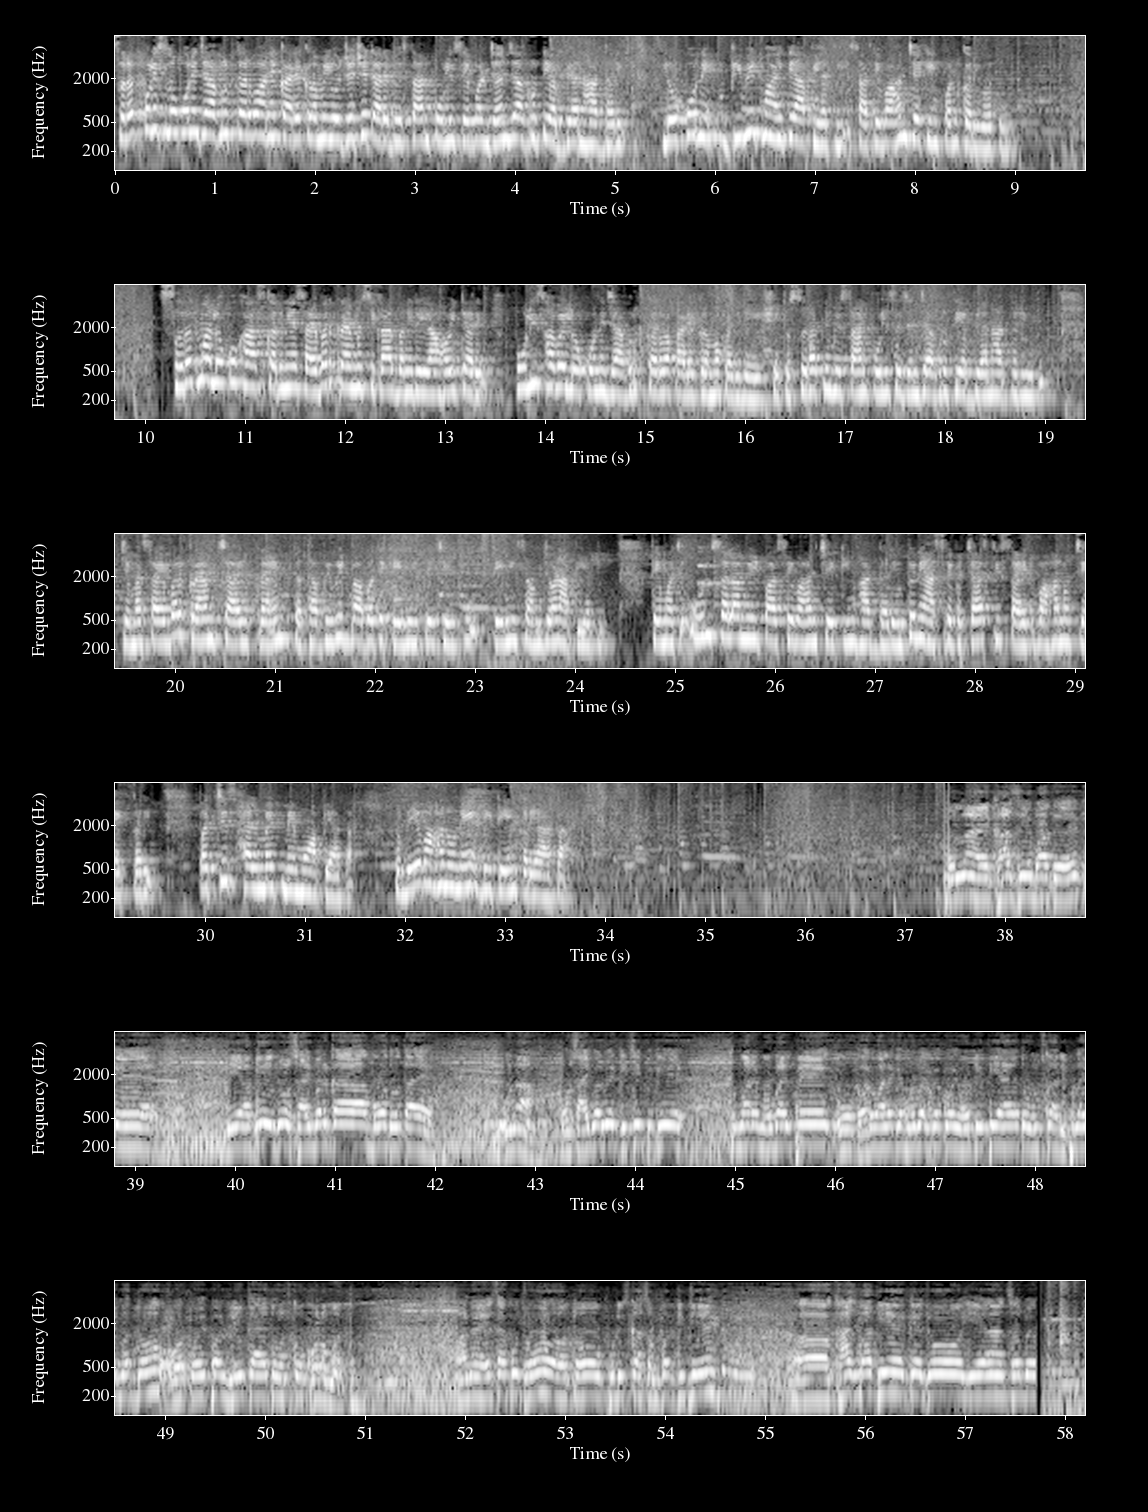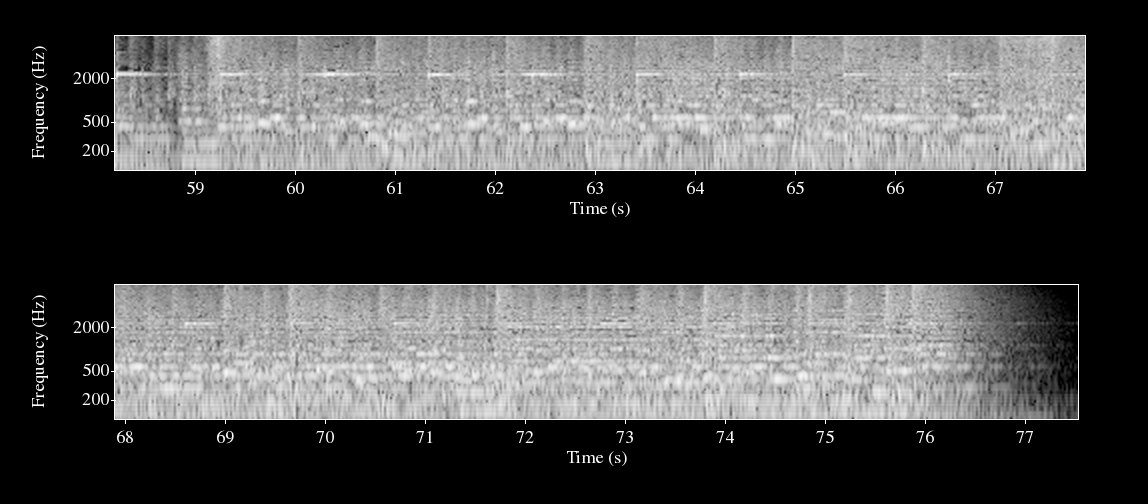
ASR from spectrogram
Surat police લોકોને જાગૃત કરવા અને કાર્યક્રમ યોજે છે ત્યારે ભેસ્તાન પોલીસે પણ જનજાગૃતિ અભિયાન હાથ ધરી લોકોને વિવિધ માહિતી આપી હતી. સાથે વાહન ચેકિંગ પણ કર્યું હતું. સુરતમાં લોકો ખાસ કરીને સાયબર ક્રાઇમનો શિકાર બની રહ્યા હોય ત્યારે પોલીસ હવે લોકોને જાગૃત કરવા કાર્યક્રમો કરી રહી છે. તો સુરતની ભેસ્તાન પોલીસે જનજાગૃતિ અભિયાન હાથ ધર્યું હતું, જેમાં સાયબર ક્રાઇમ ચાઇલ્ડ ક્રાઇમ તથા વિવિધ બાબતે કેવી રીતે ચેતવું તેની સમજણ આપી હતી. તેમજ ઉન સલા મિલ પાસે વાહન ચેકિંગ હાથ ધર્યું હતું અને આશરે પચાસથી સાઠ વાહનો ચેક કરી પચીસ હેલ્મેટ મેમો આપ્યા હતા તો બે વાહનોને ડિટેન કર્યા હતા बोलना है खास ये बात है कि ये अभी जो साइबर का बहुत होता है गुना तो साइबर में किसी भी के तुम्हारे मोबाइल पे वो घर वाले के मोबाइल पे कोई ओटीपी आए तो उसका रिप्लाई मत दो और कोई पर लिंक आए तो उसको खोलो मत અને ऐसा कुछ हो तो पुलिस का संपर्क कीजिए अ, खास बात ये है कि जो ये सब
